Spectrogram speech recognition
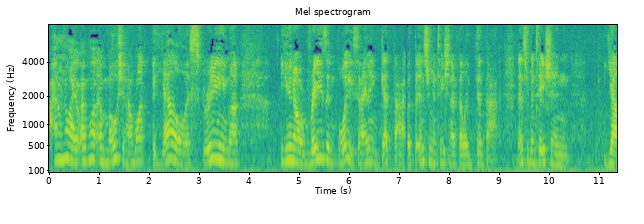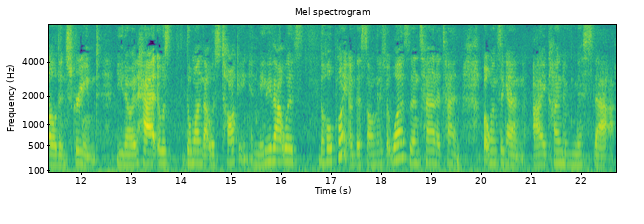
I don't know, I, I want emotion. I want a yell, a scream, a, you know, raise in voice, and I didn't get that. But the instrumentation, I felt like, did that. The instrumentation yelled and screamed. You know, it had, it was the one that was talking, and maybe that was the whole point of this song. And if it was, then 10 out of 10. But once again, I kind of miss that.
